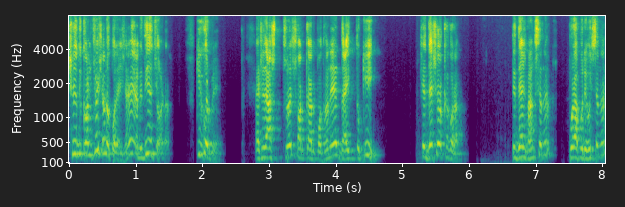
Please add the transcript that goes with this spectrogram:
সে যদি কনফেশনও করে হ্যাঁ আমি দিয়েছি অর্ডার কি করবে? একটা রাষ্ট্র সরকার প্রধানের দায়িত্ব কি? সে দেশ রক্ষা করা। দেশ ভাঙছে না, পুরাপুরি হয়েছে না,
